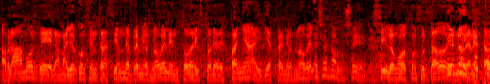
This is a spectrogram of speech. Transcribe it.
hablábamos de la mayor concentración de premios Nobel en toda la historia de España. Hay 10 premios Nobel. Eso no lo sé, pero Sí, lo hemos consultado Pero y no, habían estado.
